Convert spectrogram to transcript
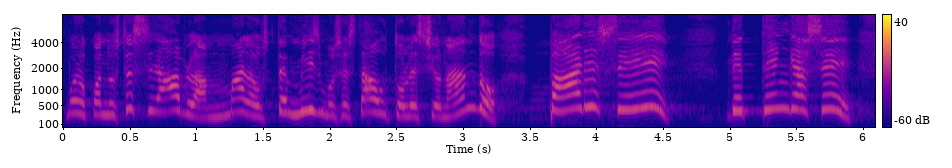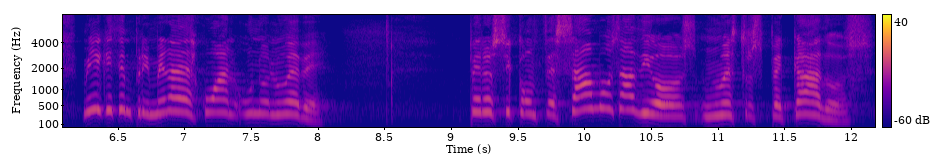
Bueno, cuando usted se habla mal a usted mismo, se está autolesionando. Párese, deténgase. Mire que dice en primera de Juan 1.9. Pero si confesamos a Dios nuestros pecados,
